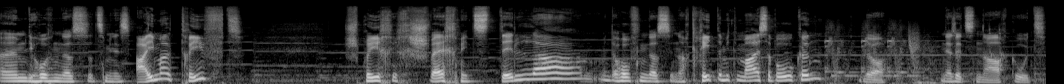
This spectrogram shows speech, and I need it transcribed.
Ähm, die hoffen, dass er zumindest einmal trifft. Sprich, ich schwäche mit Stella, in der Hoffnung, dass sie nach Krita mit dem Meisterbogen. Ja, er setzt nach, gut.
